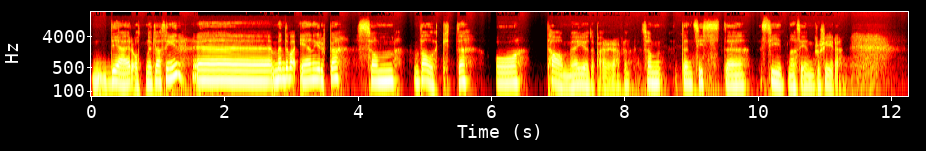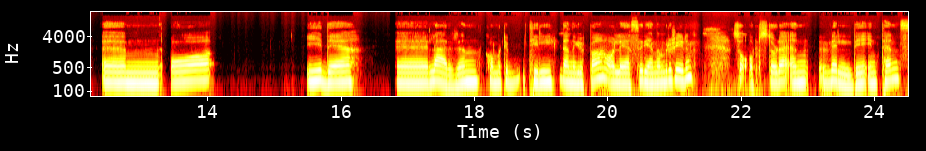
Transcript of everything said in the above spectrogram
De er åttendeklassinger, eh, men det var én gruppe som valgte å ta med jødeparagrafen som den siste siden av sin brosjyre. Um, og i det eh, læreren kommer til, denne gruppa og leser gjennom brosjyren, så oppstår det en veldig intens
